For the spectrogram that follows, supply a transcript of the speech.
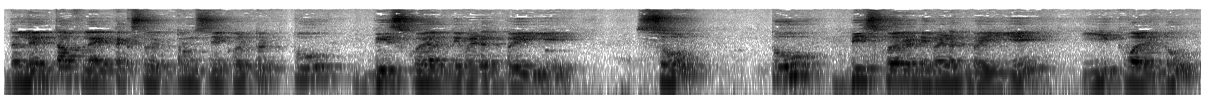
the length of latus rectum is equal to 2b square divided by a. So 2b square divided by a equal to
